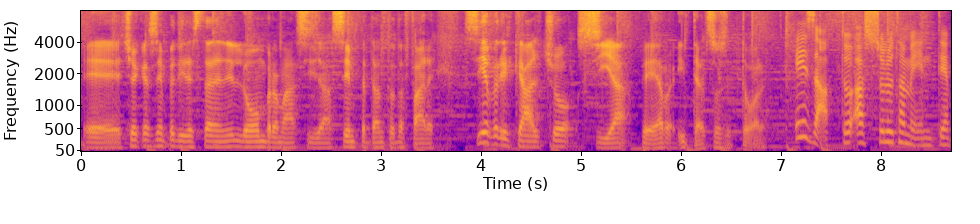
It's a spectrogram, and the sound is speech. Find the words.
eh, cerca sempre di restare nell'ombra, ma si ha sempre tanto da fare, sia per il calcio sia per il terzo settore. Esatto, assolutamente.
